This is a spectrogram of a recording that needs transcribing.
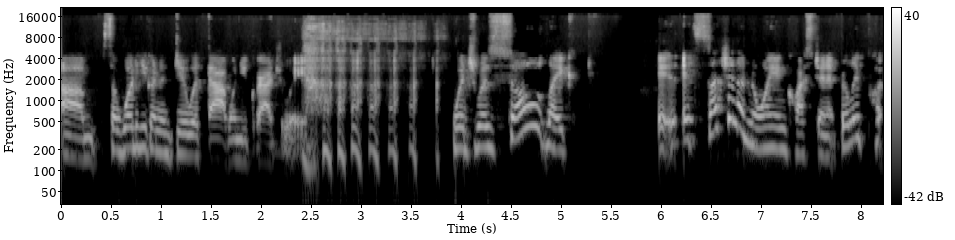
um, so what are you going to do with that when you graduate? which was so like it, it's such an annoying question. It really put,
